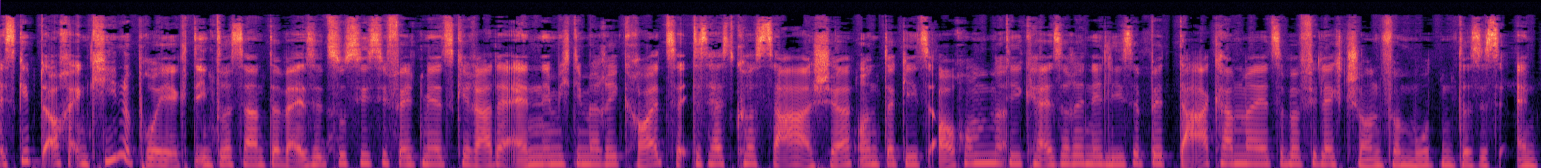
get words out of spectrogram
Es gibt auch ein Kinoprojekt, interessanterweise zu Sissi fällt mir jetzt gerade ein, nämlich die Marie Kreuzer. Das heißt Corsage, ja. Und da geht's auch um die Kaiserin Elisabeth. Da kann man jetzt aber vielleicht schon vermuten, dass es ein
